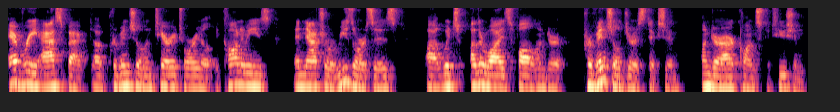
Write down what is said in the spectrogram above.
every aspect of provincial and territorial economies and natural resources, uh, which otherwise fall under provincial jurisdiction under our constitution.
